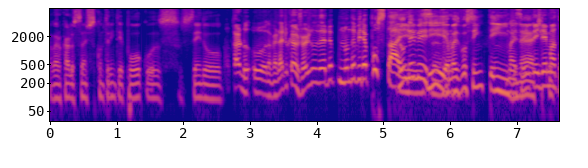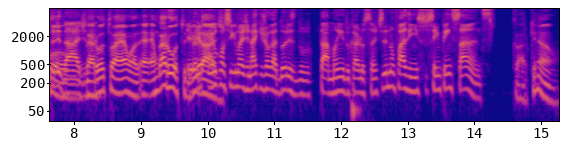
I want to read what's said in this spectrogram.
Agora o Carlos Sanches com 30 e poucos, sendo. O Carlos- o- na verdade, o Caio Jorge não deveria, não deveria postar não isso. deveria, mas você entende, Mas você né? entende a Tipo, pô, imaturidade, o né? garoto é, um, é, é um garoto, de Eu- eu, verdade. eu consigo imaginar que jogadores do tamanho do Carlos Santos não fazem isso sem pensar antes. Claro que não.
